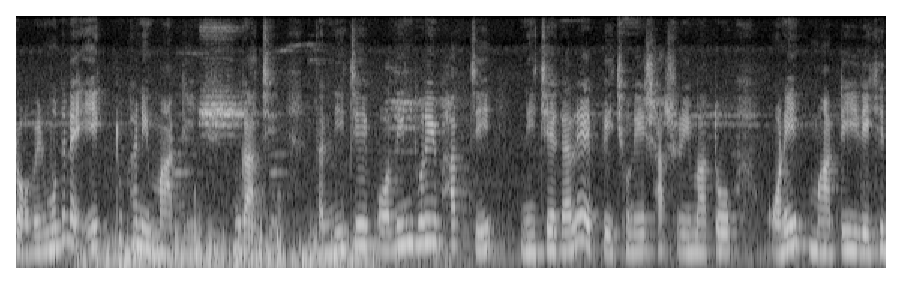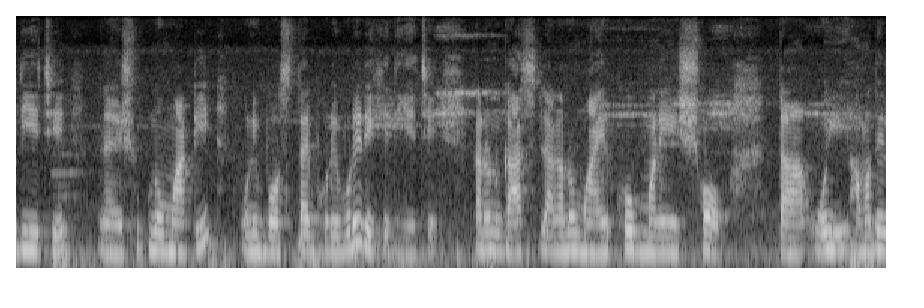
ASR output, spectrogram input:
টবের মধ্যে না একটুখানি মাটি গাছে। তা নিচে কদিন ধরেই ভাবছি, নিচে গেলে পেছনে শাশুড়ি মা তো অনেক মাটি রেখে দিয়েছে শুকনো মাটি উনি বস্তায় ভরে ভরে রেখে দিয়েছে। কারণ গাছ লাগানো মায়ের খুব মানে শখ। তা ওই আমাদের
